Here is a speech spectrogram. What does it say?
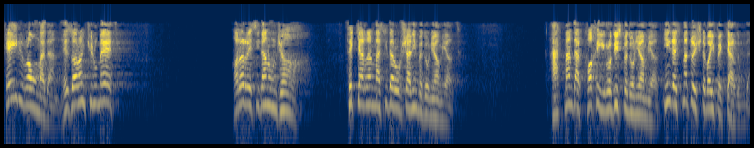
خیلی راه اومدن. هزاران کیلومتر. حالا رسیدن اونجا. فکر کردن مسیح در اورشلیم به دنیا میاد. حتما در کاخ هیرودیس به دنیا میاد. این قسمت رو اشتباهی فکر کرده بودن.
